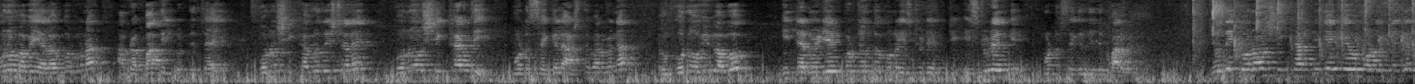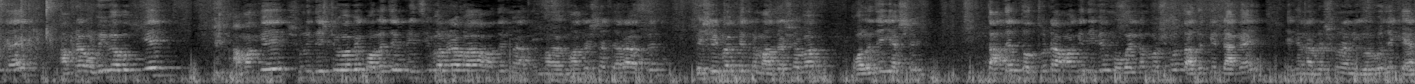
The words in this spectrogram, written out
কোনোভাবেই অ্যালাউ করব না। আমরা বাতিল করতে চাই। কোনো শিক্ষা প্রতিষ্ঠানে কোনো শিক্ষার্থী মোটরসাইকেলে আসতে পারবে না এবং কোনো অভিভাবক ইন্টারমিডিয়েট পর্যন্ত কোনো স্টুডেন্ট স্টুডেন্টকে মোটরসাইকেল দিতে পারবে না যদি কোনো শিক্ষার্থীকে কেউ মোটরসাইকেল দেয়, আমরা অভিভাবককে, আমাকে সুনির্দিষ্টভাবে কলেজের প্রিন্সিপালরা বা আমাদের মা- মা- যারা আছেন, বেশিরভাগ ক্ষেত্রে মাদ্রাসা বা কলেজেই আসে, তাদের তথ্যটা আমাকে দিবেন মোবাইল নম্বর সহ তাদেরকে ডাকায়, এখানে আমরা শুনানি করব যে কেন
